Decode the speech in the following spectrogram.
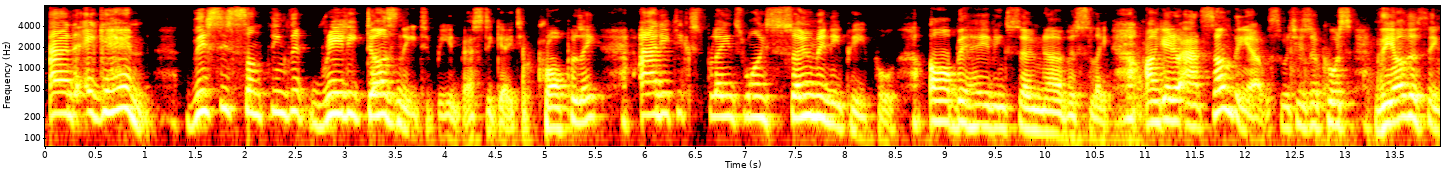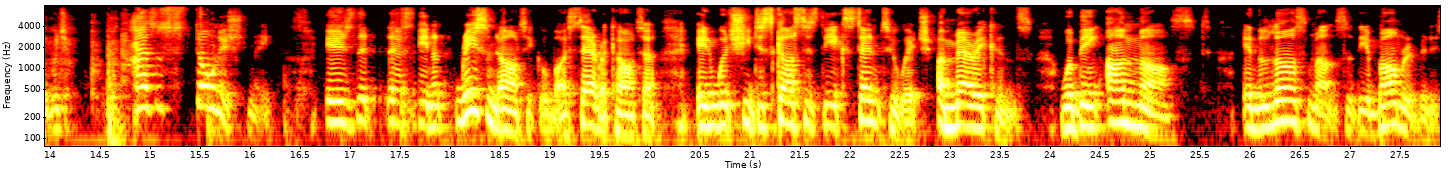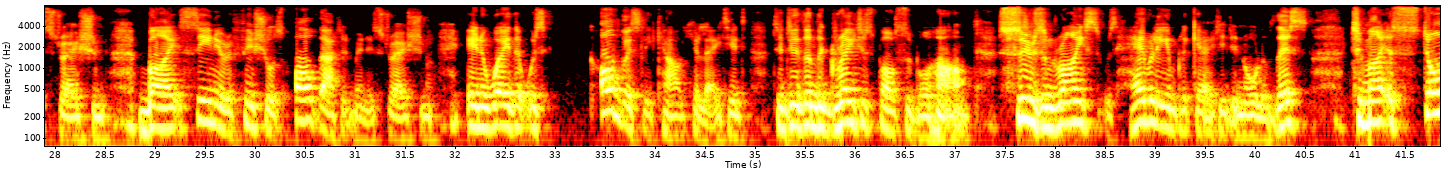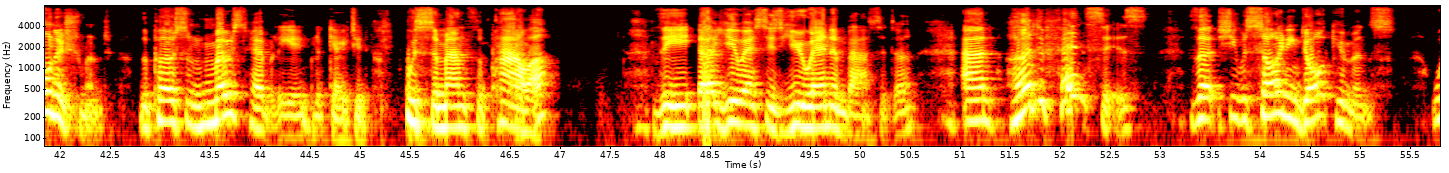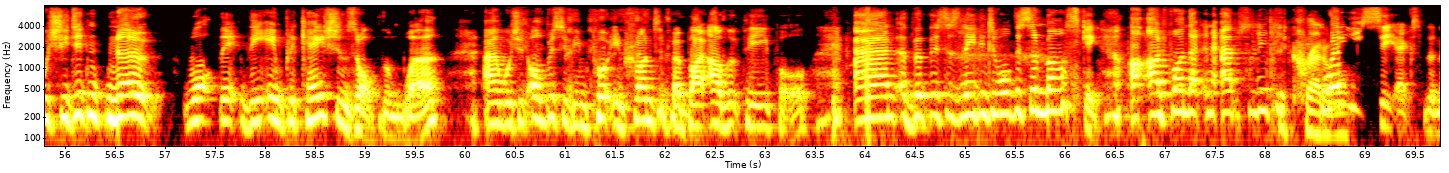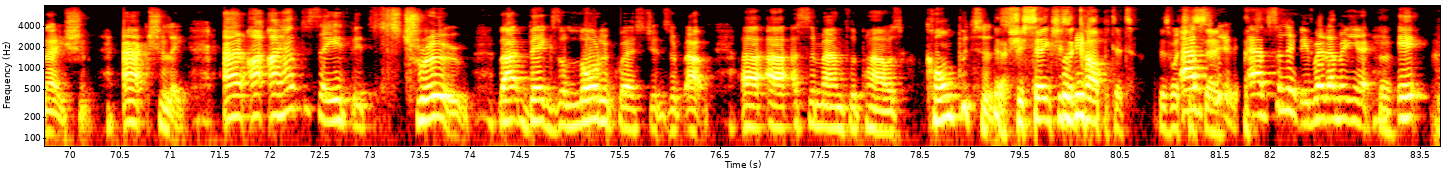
And again, this is something that really does need to be investigated properly, and it explains why so many people are behaving so nervously. I'm going to add something else, which is, of course, the other thing which has astonished me is that there's been a recent article by Sarah Carter in which she discusses the extent to which Americans were being unmasked in the last months of the Obama administration by senior officials of that administration in a way that was obviously calculated to do them the greatest possible harm. Susan Rice was heavily implicated in all of this. To my astonishment, the person most heavily implicated was Samantha Power, the uh, US's UN ambassador, and her defense is that she was signing documents which she didn't know what the, the implications of them were, and which had obviously been put in front of her by other people, and that this is leading to all this unmasking. I, I find that an absolutely Incredible. crazy explanation, actually. And I, I, have to say, if it's true, that begs a lot of questions about uh, uh, Samantha Power's competence. Yeah, she's saying she's incompetent, is what she's absolutely, saying. Absolutely, but I mean, you know, it,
